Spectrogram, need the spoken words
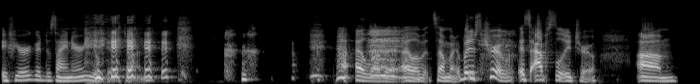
if you're a good designer, you'll get it done. I love it. I love it so much. But it's true. It's absolutely true. Um,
